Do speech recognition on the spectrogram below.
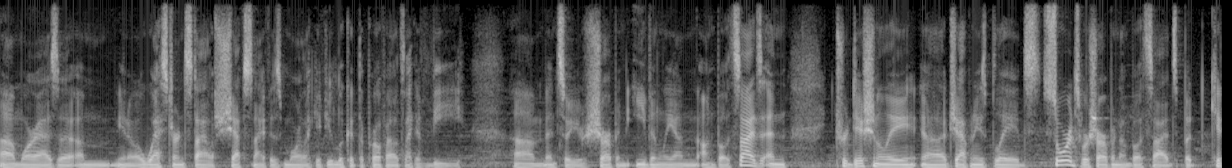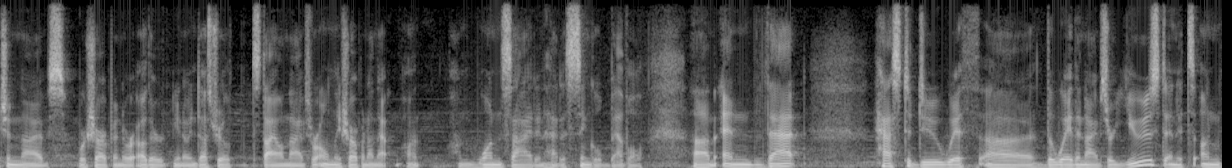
um, whereas a um, you know a Western style chef's knife is more like if you look at the profile, it's like a V, um, and so you're sharpened evenly on on both sides. And traditionally, uh, Japanese blades, swords were sharpened on both sides, but kitchen knives were sharpened, or other you know industrial style knives were only sharpened on that on, on one side and had a single bevel, um, and that has to do with uh, the way the knives are used, and it's un.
